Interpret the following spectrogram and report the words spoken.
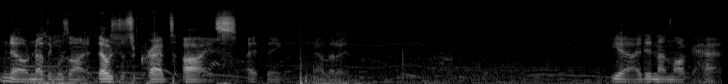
No, nothing was on it. That was just a crab's eyes, I think. Now that I. Yeah, I didn't unlock a hat.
